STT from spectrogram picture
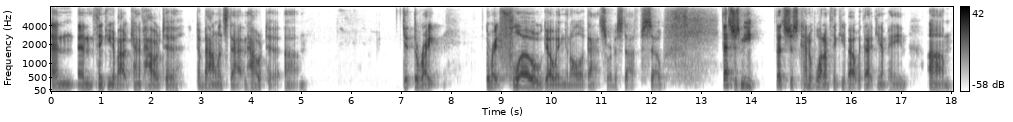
and and thinking about kind of how to to balance that and how to um, get the right the right flow going and all of that sort of stuff. So that's just me. That's just kind of what I'm thinking about with that campaign. Um,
